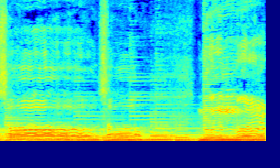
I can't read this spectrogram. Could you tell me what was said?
서서 눈물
